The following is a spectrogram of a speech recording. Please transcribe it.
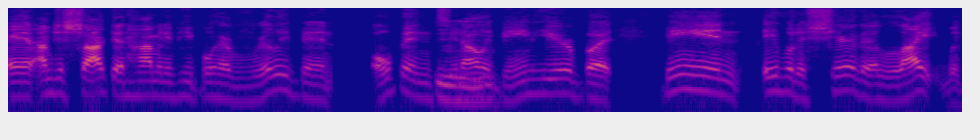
And I'm just shocked at how many people have really been open to mm-hmm. not only mm-hmm. being here, but being able to share their light with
